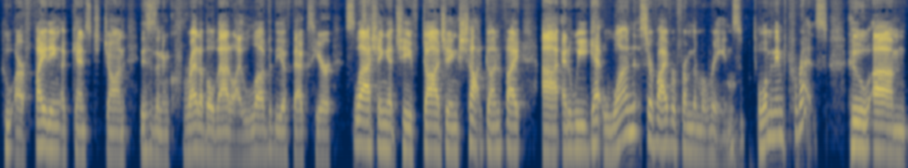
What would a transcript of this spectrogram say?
who are fighting against John. This is an incredible battle. I loved the effects here slashing at Chief, dodging, shotgun fight. Uh, and we get one survivor from the Marines, a woman named Perez, who um,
